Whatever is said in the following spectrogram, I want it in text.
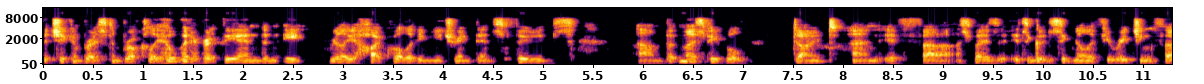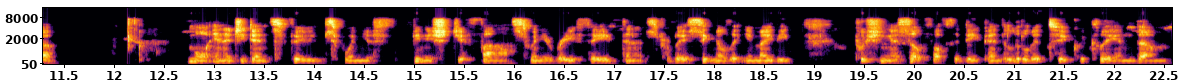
the chicken breast and broccoli or whatever at the end and eat really high quality nutrient dense foods. Um, but most people don't, and if uh, I suppose it's a good signal if you're reaching for more energy dense foods when you've finished your fast, when you refeed, then it's probably a signal that you may be pushing yourself off the deep end a little bit too quickly. And um,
